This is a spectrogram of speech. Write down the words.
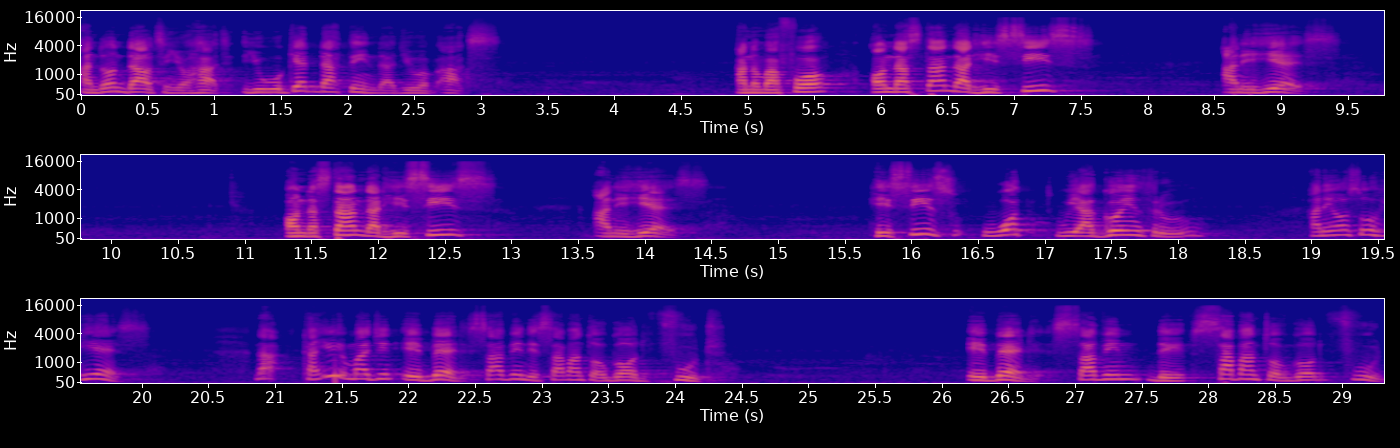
and don't doubt in your heart, you will get that thing that you have asked. And number four, understand that he sees and he hears. Understand that he sees and he hears. He sees what we are going through and he also hears. Now, can you imagine a bird serving the servant of God food? A bird serving the servant of God food,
